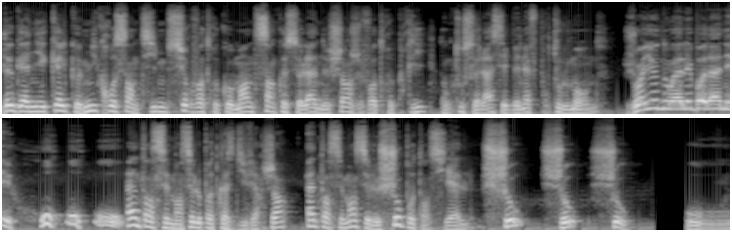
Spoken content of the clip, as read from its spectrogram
de gagner quelques microcentimes sur votre commande sans que cela ne change votre prix. Donc tout cela, c'est bénéf pour tout le monde. Joyeux Noël et bonne année ho, ho, ho. Intensément, c'est le podcast divergent. Intensément, c'est le show potentiel. Chaud, chaud, chaud. Oh.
